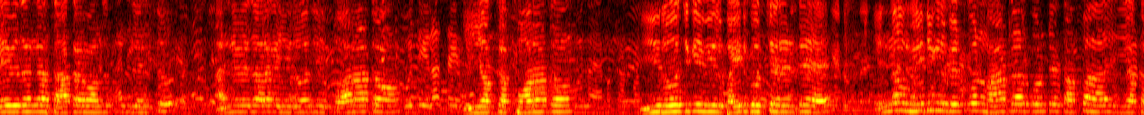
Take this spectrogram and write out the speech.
ఏ విధంగా సహకారం అందుతుంది తెలుసు. అన్ని విధాలుగా ఈ రోజు ఈ పోరాటం ఈ యొక్క పోరాటం ఈ రోజుకి వీళ్ళు బయటకు వచ్చారంటే ఎన్నో మీటింగ్లు పెట్టుకొని మాట్లాడుకుంటే తప్ప ఈ యొక్క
